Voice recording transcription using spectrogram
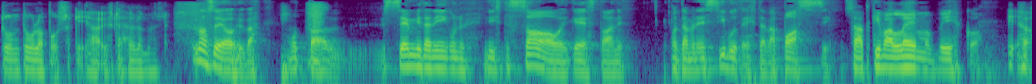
tuntuu lopussakin ihan yhtä hölmöiltä. No se on hyvä, mutta se mitä niin kuin, niistä saa oikeastaan, niin on tämmöinen sivutehtävä passi. Saat kivan leiman vihkoa. Joo,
